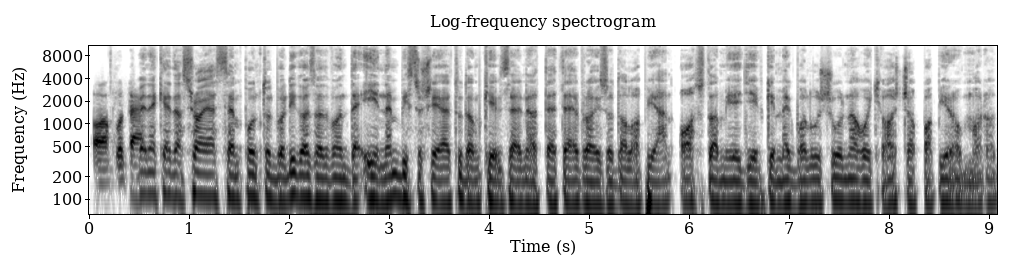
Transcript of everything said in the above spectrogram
alkotás. De neked a saját szempontodból igazad van, de én nem biztos, hogy el tudom képzelni a te tervrajzod alapján azt, ami egyébként megvalósulna, hogyha az csak papíron marad.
